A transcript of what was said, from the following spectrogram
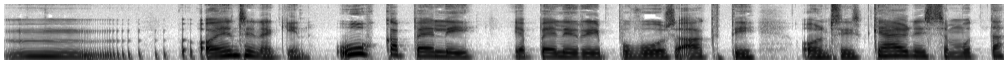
mm, ensinnäkin uhkapeli ja peliriippuvuusakti on siis käynnissä, mutta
